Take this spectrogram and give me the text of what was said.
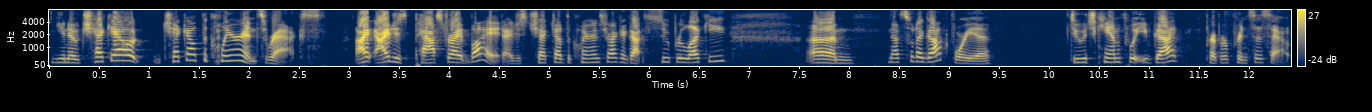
you know, check out check out the clearance racks. I, I just passed right by it. I just checked out the clearance rack. I got super lucky. Um, that's what I got for you. Do what you can with what you've got. Prepper Princess out.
